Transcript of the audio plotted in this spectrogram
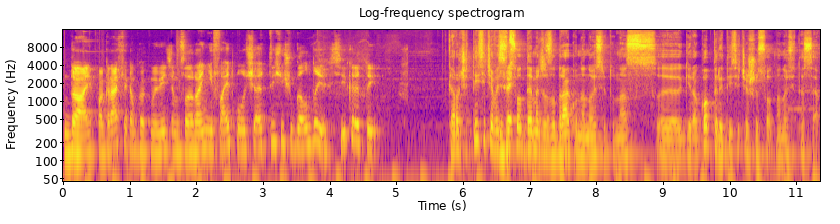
Да, и по графикам, как мы видим, за ранний файт получают тысячу голды. Секреты. Короче, 1800 дэмэджа за драку наносит у нас э, гирокоптер и 1600 наносит СФ.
